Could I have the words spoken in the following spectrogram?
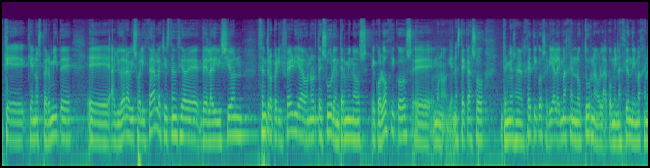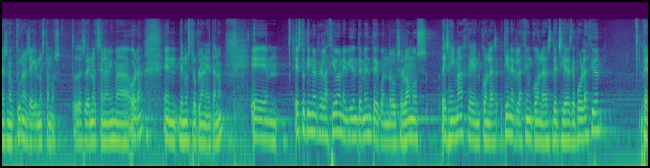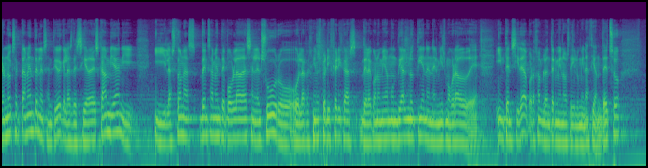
que, nos permite eh, ayudar a visualizar la existencia de, la división centro-periferia o norte-sur en términos ecológicos. Eh, bueno, en este caso, en términos energéticos, sería la imagen nocturna o la combinación de imágenes nocturnas, ya que no estamos todos de noche en la misma hora, de nuestro planeta. Eh, esto tiene relación, evidentemente, cuando observamos esa imagen, con las, tiene relación con las densidades de población pero no exactamente en el sentido de que las densidades cambian y, las zonas densamente pobladas en el sur o, las regiones periféricas de la economía mundial no tienen el mismo grado de intensidad, por ejemplo, en términos de iluminación. De hecho,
